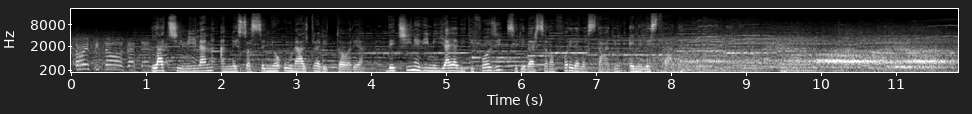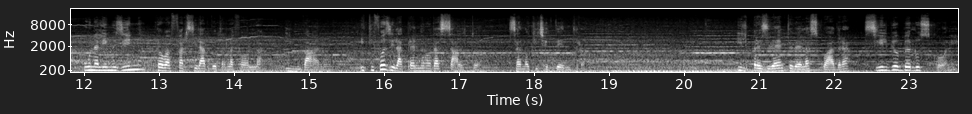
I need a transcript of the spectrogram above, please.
strepitosa. Del... L'AC Milan ha messo a segno un'altra vittoria. Decine di migliaia di tifosi si riversano fuori dallo stadio e nelle strade. Una limousine prova a farsi largo tra la folla, invano. I tifosi la prendono d'assalto, sanno chi c'è dentro. Il presidente della squadra, Silvio Berlusconi.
